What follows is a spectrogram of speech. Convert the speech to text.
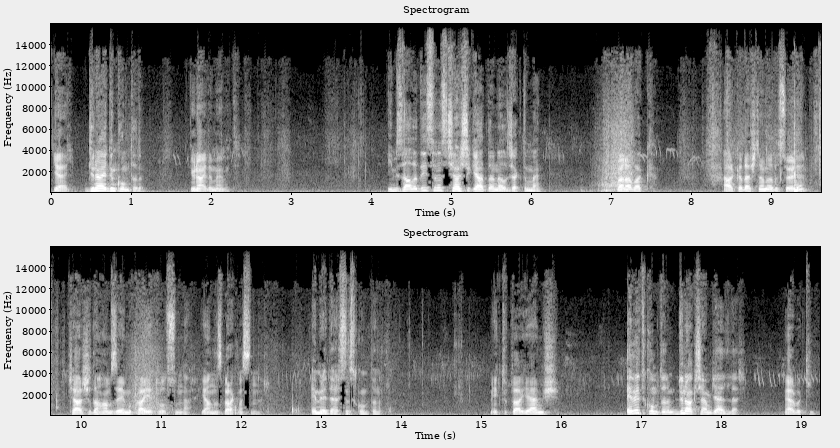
Gel. Günaydın komutanım. Günaydın Mehmet. İmzaladıysanız çarşı kağıtlarını alacaktım ben. Bana bak. Arkadaşlarına da söyle. Çarşıda Hamza'ya mukayyet olsunlar. Yalnız bırakmasınlar. Emredersiniz komutanım. Mektuplar gelmiş. Evet komutanım dün akşam geldiler. Ver bakayım.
